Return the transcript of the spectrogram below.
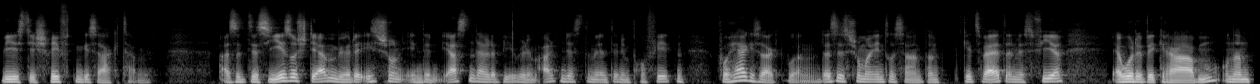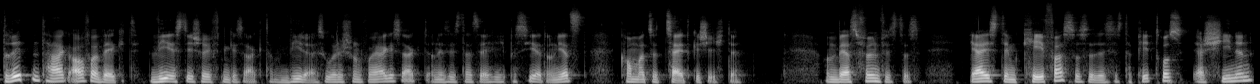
wie es die Schriften gesagt haben. Also, dass Jesus sterben würde, ist schon in den ersten Teil der Bibel, im Alten Testament, in den Propheten vorhergesagt worden. Das ist schon mal interessant. Dann geht es weiter in Vers 4. Er wurde begraben und am dritten Tag auferweckt, wie es die Schriften gesagt haben. Wieder, es wurde schon vorhergesagt und es ist tatsächlich passiert. Und jetzt kommen wir zur Zeitgeschichte. Und Vers 5 ist das. Er ist dem Kephas, also das ist der Petrus, erschienen,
